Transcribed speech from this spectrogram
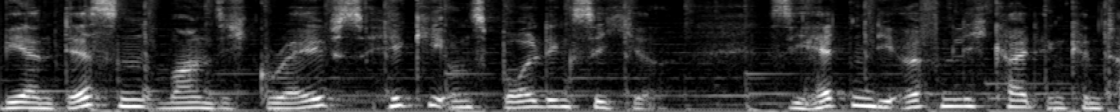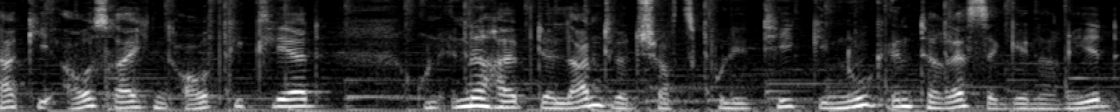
Währenddessen waren sich Graves, Hickey und Spalding sicher, sie hätten die Öffentlichkeit in Kentucky ausreichend aufgeklärt und innerhalb der Landwirtschaftspolitik genug Interesse generiert,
